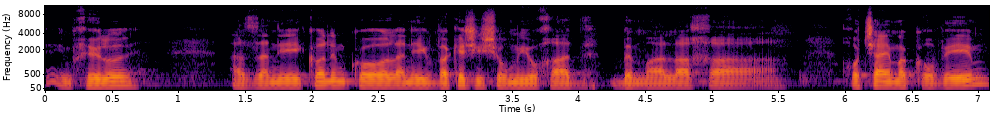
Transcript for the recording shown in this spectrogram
עם חילוי? אז אני קודם כל, אני אבקש אישור מיוחד במהלך החודשיים הקרובים,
